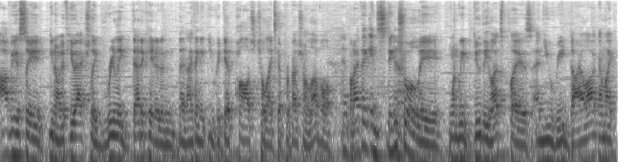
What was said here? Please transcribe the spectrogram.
Obviously, you know, if you actually really dedicated and then I think you could get polished to like a professional level. But I think instinctually when we do the let's plays and you read dialogue, I'm like,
